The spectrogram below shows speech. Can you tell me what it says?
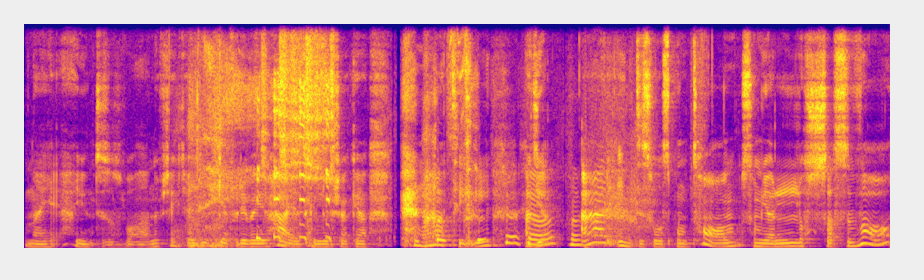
nej jag är ju inte så spontan. Nu försökte jag ljuga för det var ju här jag skulle försöka komma till. Att jag är inte så spontan som jag låtsas vara.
